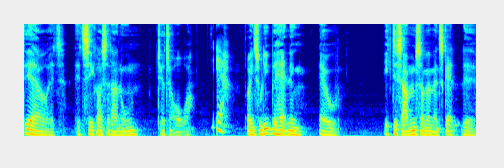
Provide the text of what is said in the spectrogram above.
det er jo at, at sikre os, at der er nogen til at tage over. ja, Og insulinbehandling er jo ikke det samme, som at man skal øh,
